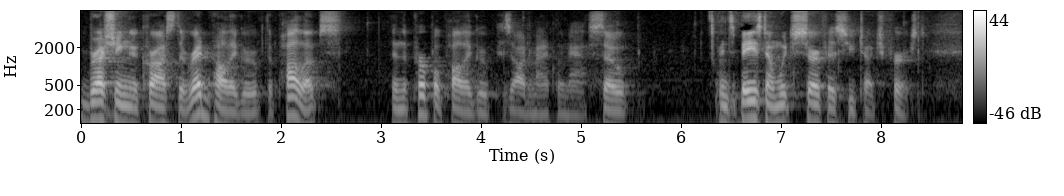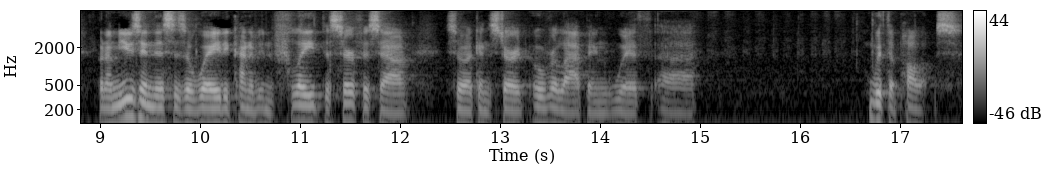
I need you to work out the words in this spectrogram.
brushing across the red polygroup, the polyps, then the purple polygroup is automatically masked. So it's based on which surface you touch first. But I'm using this as a way to kind of inflate the surface out so I can start overlapping with, uh, with the polyps.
